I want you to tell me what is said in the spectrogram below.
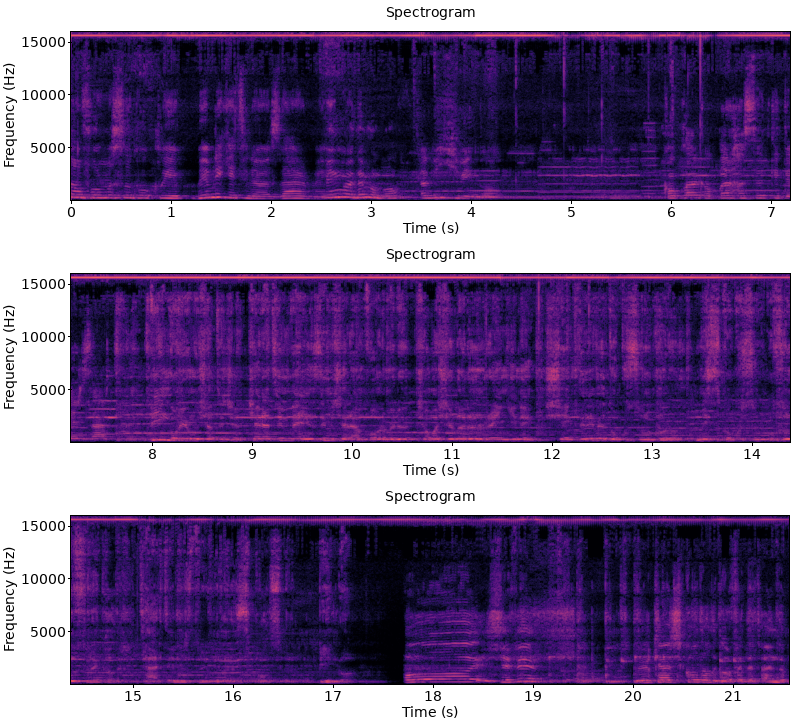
İnsan formasını koklayıp memleketini özler mi? Bingo değil mi bu? Tabii ki bingo. Koklar koklar hasret gideriz artık. Bingo yumuşatıcı, keratin ve enzim içeren formülü çamaşırların rengini, şeklini ve dokusunu korur. Mis kokusu uzun süre kalır. Tertemiz duyguların sponsoru. Bingo. Oy şefim. Ülker çikolatalı gofret efendim.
